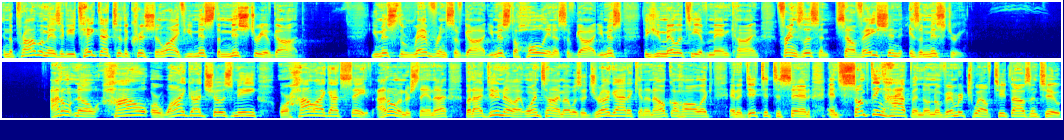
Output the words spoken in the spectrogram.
And the problem is, if you take that to the Christian life, you miss the mystery of God. You miss the reverence of God. You miss the holiness of God. You miss the humility of mankind. Friends, listen salvation is a mystery. I don't know how or why God chose me or how I got saved. I don't understand that. But I do know at one time I was a drug addict and an alcoholic and addicted to sin. And something happened on November 12, 2002,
